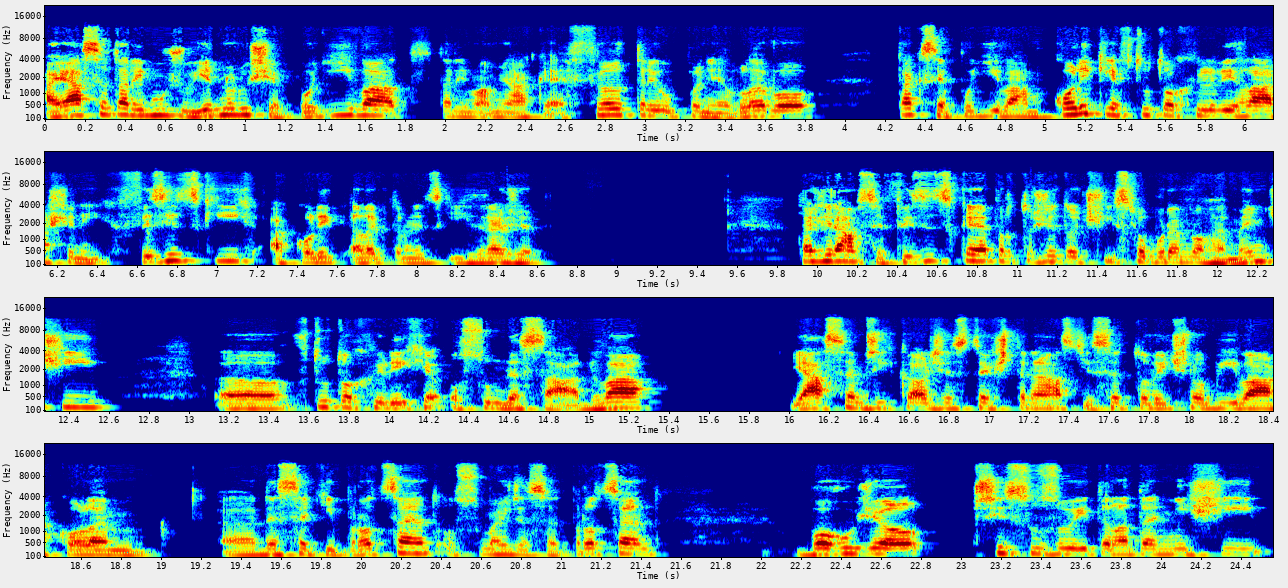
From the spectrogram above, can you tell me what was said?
A já se tady můžu jednoduše podívat, tady mám nějaké filtry úplně vlevo, tak se podívám, kolik je v tuto chvíli vyhlášených fyzických a kolik elektronických dražeb. Takže dám si fyzické, protože to číslo bude mnohem menší. Eh, v tuto chvíli je 82. Já jsem říkal, že z těch 14 se to většinou bývá kolem 10%, eh, 8 až 10%. Bohužel přisuzují tenhle ten nižší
